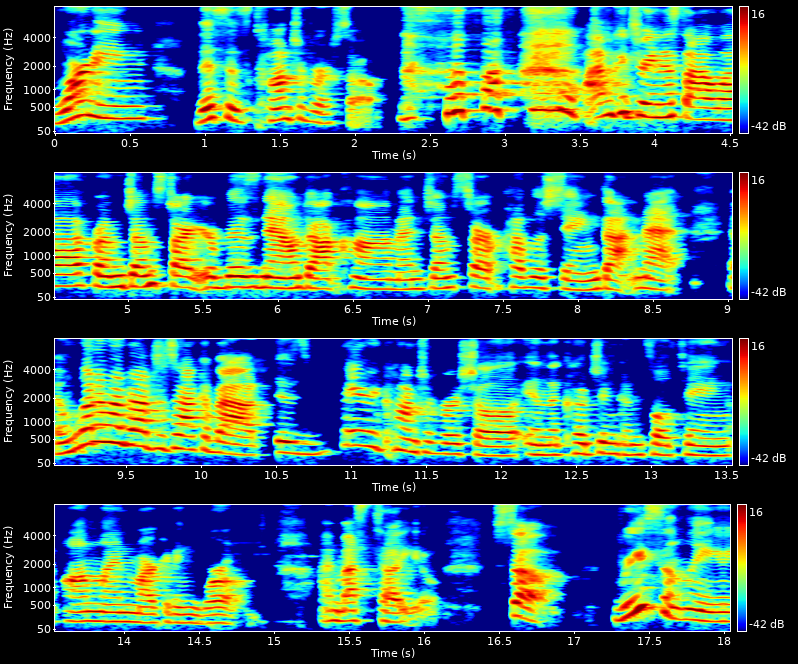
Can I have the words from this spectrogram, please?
warning, this is controversial. I'm Katrina Sawa from jumpstartyourbiznow.com and jumpstartpublishing.net. And what I'm about to talk about is very controversial in the coaching consulting online marketing world, I must tell you. So recently,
